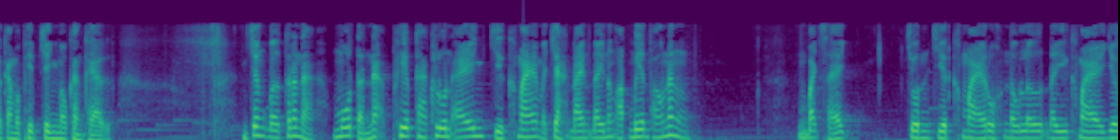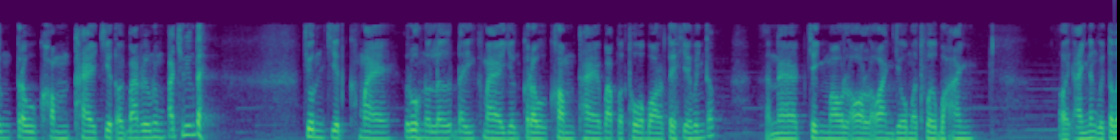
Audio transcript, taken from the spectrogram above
សកម្មភាពចេញមកខាងក្រៅអញ្ចឹងបើគ្រាន់តែមោទនភាពថាខ្លួនឯងជាខ្មែរម្ចាស់ដែនដីនឹងអត់មានផងហ្នឹងមិនបាច់ស្រែកជនជាតិខ្មែររស់នៅលើដីខ្មែរយើងត្រូវខំថែជាតិឲ្យបានរឿងនេះមិនបាច់ច្រៀងទេ ជនជាតិខ្មែររស់នៅលើដីខ្មែរយើងក្រៅខំថែវប្បធម៌បរទេសចេះវិញទៅអាណាចេញមកល្អល្អអញយកមកធ្វើរបស់អញឲ្យអញនឹងវាទៅ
